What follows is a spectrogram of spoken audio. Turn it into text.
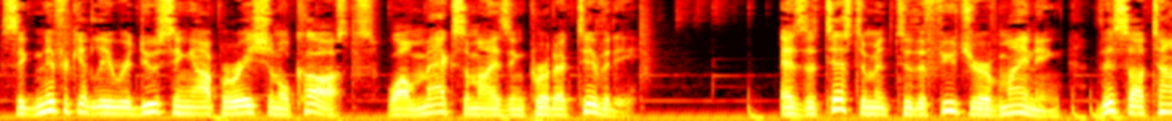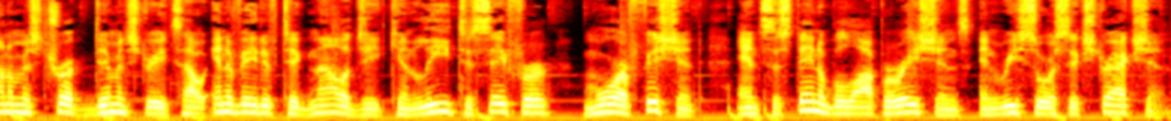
significantly reducing operational costs while maximizing productivity. As a testament to the future of mining, this autonomous truck demonstrates how innovative technology can lead to safer, more efficient, and sustainable operations in resource extraction.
